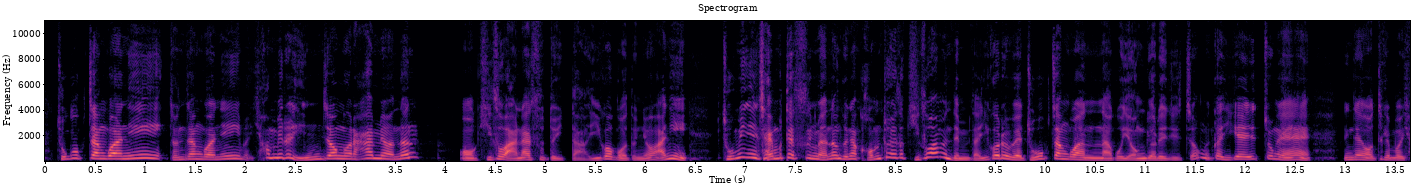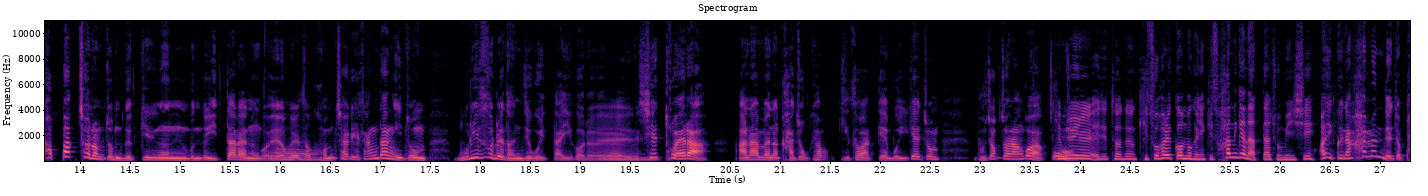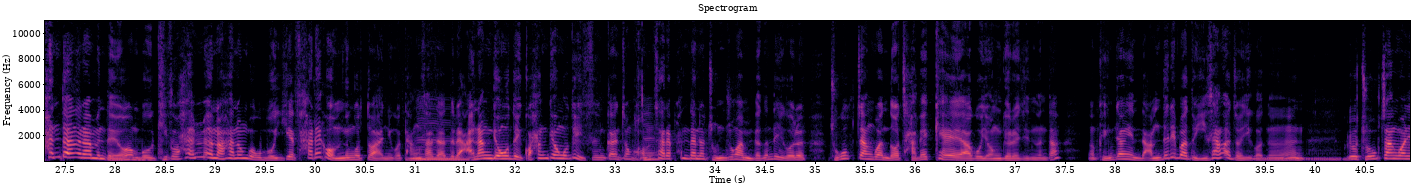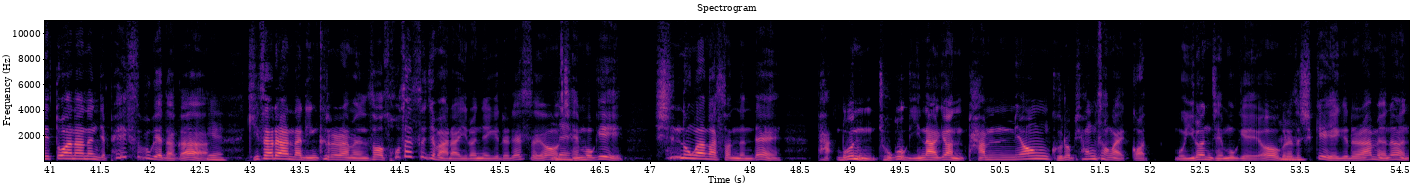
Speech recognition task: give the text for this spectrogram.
조국 장관이 전 장관이 혐의를 인정을 하면은 어 기소 안 할 수도 있다 이거거든요. 아니 조민이 잘못했으면은 그냥 검토해서 기소하면 됩니다. 이거를 왜 조국 장관하고 연결해 짓죠? 그러니까 이게 일종의 굉장히 어떻게 뭐 협박처럼 좀 느끼는 분도 있다라는 거예요. 어. 그래서 검찰이 상당히 좀 무리수를 던지고 있다 이거를 음. 실토해라. 안 하면은 가족 협- 기소할게 뭐 이게 좀 부적절한 것 같고 김준일 에디터는 기소할 거면 그냥 기소하는 게 낫다, 조민 씨. 아니 그냥 하면 되죠. 판단을 하면 돼요. 음. 뭐 기소하면 하는 거고 뭐 이게 사례가 없는 것도 아니고 당사자들이 음. 안한 경우도 있고 한 경우도 있으니까 좀 네. 검찰의 판단을 존중합니다. 근데 이거를 조국 장관 너 자백해하고 연결해 짓는다? 굉장히 남들이 봐도 이상하죠 이거는. 그리고 조국 장관이 또 하나는 이제 페이스북에다가 음. 예. 기사를 하나 링크를 하면서 소설 쓰지 마라 이런 얘기를 했어요. 네. 제목이 신동아가 썼는데 바- 문 조국 이낙연 반명 그룹 형성할 것 뭐 이런 제목이에요. 그래서 음. 쉽게 얘기를 하면은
